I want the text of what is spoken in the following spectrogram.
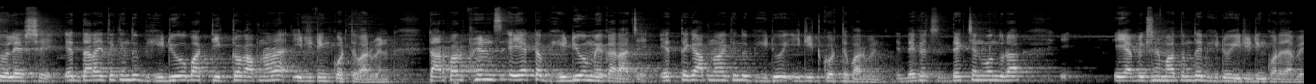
চলে এসছে। এর দ্বারাইতে কিন্তু ভিডিও বা টিকটক আপনারা এডিটিং করতে পারবেন। তারপর ফ্রেন্ডস এই একটা ভিডিও মেকার আছে। এর থেকে আপনারা কিন্তু ভিডিও এডিট করতে পারবেন। দেখেছেন দেখে দেখছেন বন্ধুরা? এই অ্যাপ্লিকেশনের মাধ্যম ভিডিও এডিটিং করা যাবে।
